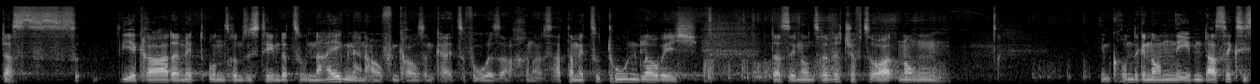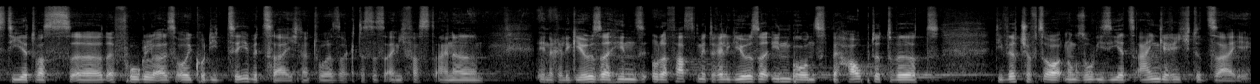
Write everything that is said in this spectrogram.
dass wir gerade mit unserem System dazu neigen, einen Haufen Grausamkeit zu verursachen. das hat damit zu tun, glaube ich, dass in unserer Wirtschaftsordnung im Grunde genommen eben das existiert, was äh, der Vogel als Eukodizee bezeichnet, wo er sagt, das ist eigentlich fast eine in religiöser Hinsicht oder fast mit religiöser Inbrunst behauptet wird, die Wirtschaftsordnung, so wie sie jetzt eingerichtet sei,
